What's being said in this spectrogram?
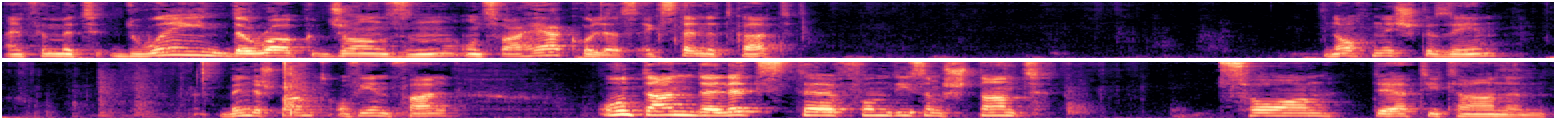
ein Film mit Dwayne The Rock Johnson und zwar Hercules Extended Cut. Noch nicht gesehen. Bin gespannt, auf jeden Fall. Und dann der letzte von diesem Stand Zorn der Titanen.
